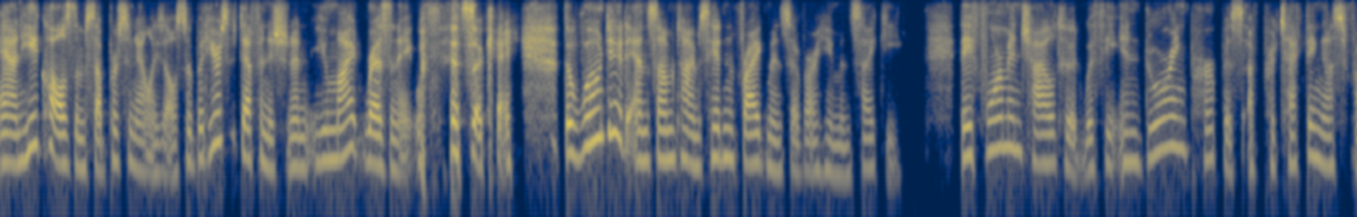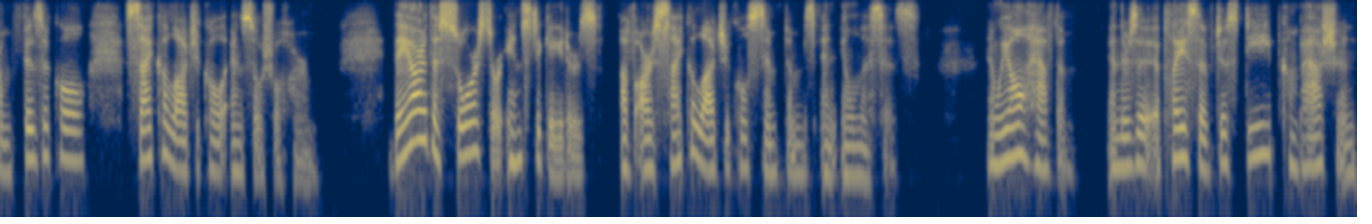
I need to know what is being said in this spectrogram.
And he calls them subpersonalities also. But here's a definition, and you might resonate with this, okay? The wounded and sometimes hidden fragments of our human psyche. They form in childhood with the enduring purpose of protecting us from physical, psychological, and social harm. They are the source or instigators of our psychological symptoms and illnesses and we all have them and there's a, a, place of just deep compassion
